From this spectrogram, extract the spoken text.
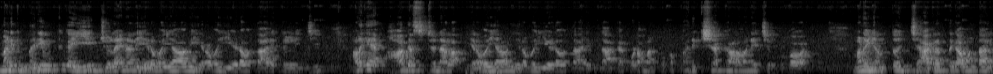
మనకి మరి ముఖ్యంగా ఈ జూలై నెల ఇరవై ఆరు ఇరవై ఏడవ తారీఖుల నుంచి అలాగే ఆగస్టు నెల ఇరవై ఆరు ఇరవై ఏడవ తారీఖు దాకా కూడా మనకు ఒక పరీక్షా కాలం అనే చెప్పుకోవాలి. మనం ఎంతో జాగ్రత్తగా ఉండాలి.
